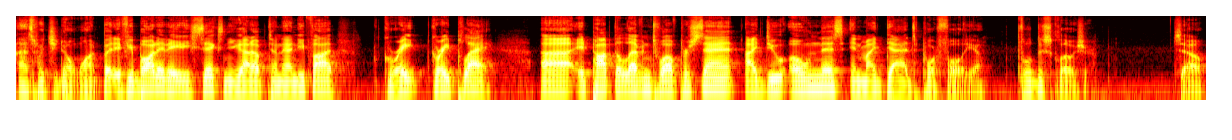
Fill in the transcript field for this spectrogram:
That's what you don't want. But if you bought it 86 and you got up to 95, great, great play. Uh, it popped 11, 12%. I do own this in my dad's portfolio, full disclosure. So,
